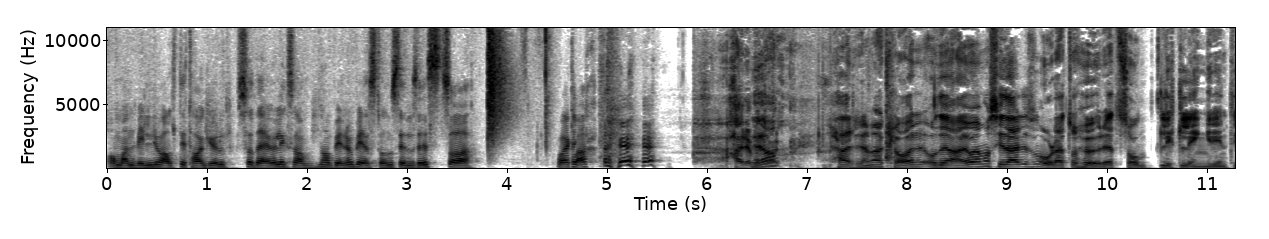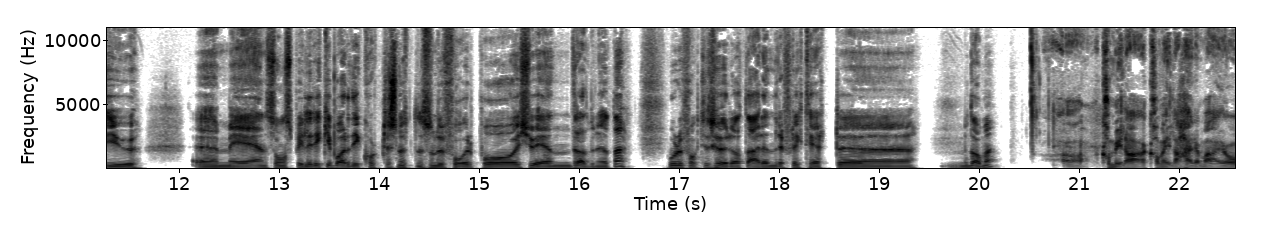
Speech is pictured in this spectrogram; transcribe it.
Og man vil jo alltid ta gull. Så det er jo liksom, nå begynner det å bli en stund siden sist, så var jeg klar. Herrem er Ja, klar. Herrem er klar, og det er jo, jeg må si det er litt sånn ålreit å høre et sånt litt lengre intervju med en sånn spiller, ikke bare de korte snuttene som du får på 21-30-minuttene, hvor du faktisk hører at det er en reflektert uh, dame. Camilla, Camilla Herrem er jo,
